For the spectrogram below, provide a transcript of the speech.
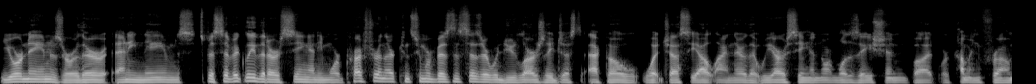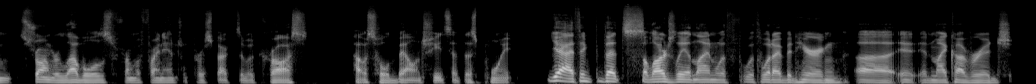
your names, or are there any names specifically that are seeing any more pressure in their consumer businesses, or would you largely just echo what Jesse outlined there that we are seeing a normalization, but we're coming from stronger levels from a financial perspective across household balance sheets at this point? Yeah, I think that's largely in line with with what I've been hearing uh, in, in, my coverage.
